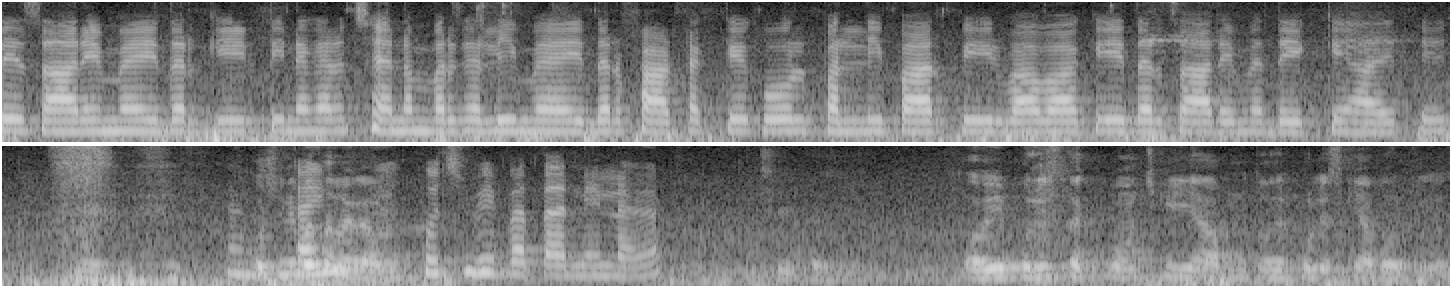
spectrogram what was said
थे सारे। मैं इधर कीर्ति नगर छः नंबर गली में इधर फाटक के कोल पल्ली पार पीर बाबा के इधर सारे में देख के आए थे। कुछ नहीं पता लगा आपको? कुछ भी पता नहीं लगा। ठीक है तो अभी पुलिस तक पहुँच गई है आपने तो फिर पुलिस क्या बोल रही है?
